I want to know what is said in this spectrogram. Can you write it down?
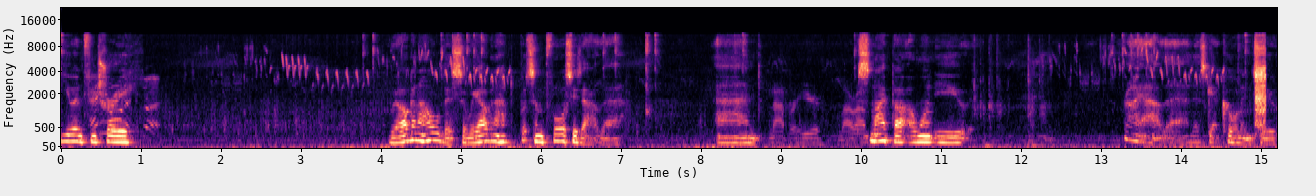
you infantry, we are going to hold this, so we are going to have to put some forces out there. And Sniper I right? sniper, I want you right out there. Let's get calling to.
